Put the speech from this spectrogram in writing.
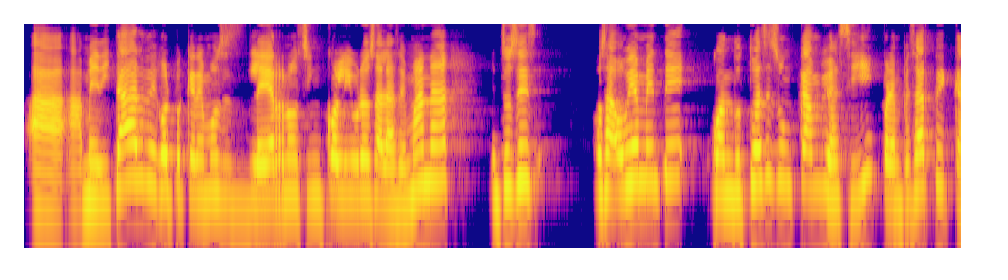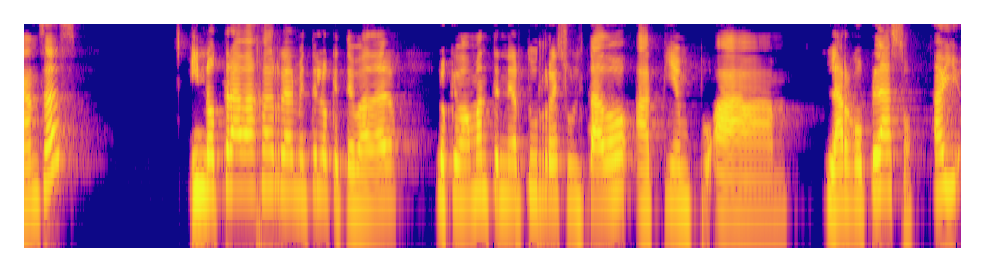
a, meditar, de golpe queremos leernos cinco libros a la semana. Entonces, o sea, obviamente cuando tú haces un cambio así, para empezar te cansas y no trabajas realmente lo que te va a dar, lo que va a mantener tu resultado a tiempo, a largo plazo. Hay,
